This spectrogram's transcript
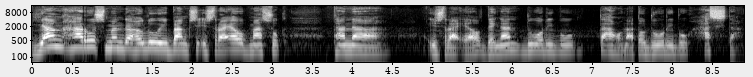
yang harus mendahului bangsa Israel masuk tanah Israel dengan 2000 tahun atau 2000 hasta.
